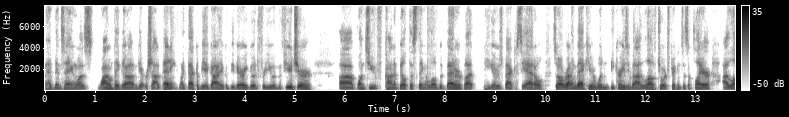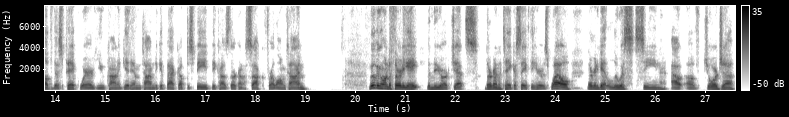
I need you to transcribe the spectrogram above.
had been saying was, why don't they go out and get Rashad Penny? Like, that could be a guy who could be very good for you in the future. uh, once you've kind of built this thing a little bit better, but he goes back to Seattle. So a running back here wouldn't be crazy, but I love George Pickens as a player. I love this pick where you kind of get him time to get back up to speed because they're going to suck for a long time. Moving on to 38, the New York Jets. They're going to take a safety here as well. They're going to get Lewis Cine out of Georgia.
